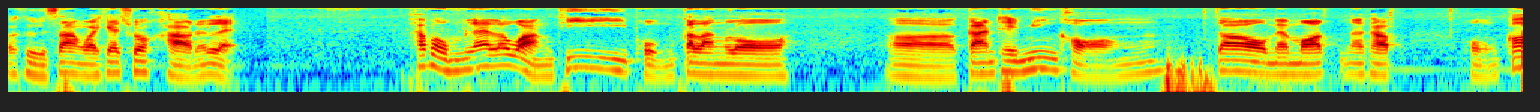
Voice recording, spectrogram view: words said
ก็คือสร้างไว้แค่ชั่วคราวนั่นแหละ ครับผมและระหว่างที่ผมกำลังรออการเทมมิ่งของเจ้าแมมมอสนะครับ ผมก็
